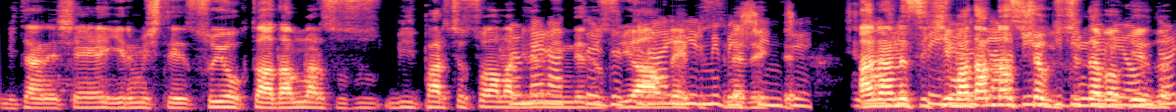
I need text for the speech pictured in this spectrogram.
bir tane şeye girmişti su yoktu adamlar susuz bir parça su alabilir Ömer miyim dedi attırdı suyu aldı Kral hep 25. üstüne döktü. Ananı sikeyim adam nasıl çok görüyorum, bakıyordu.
